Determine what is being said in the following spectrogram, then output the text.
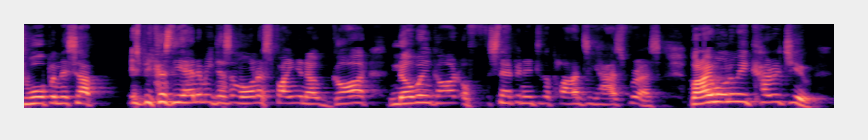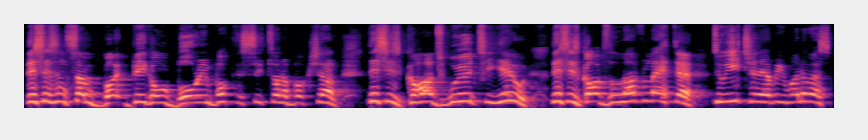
to open this up is because the enemy doesn't want us finding out God, knowing God, or stepping into the plans He has for us. But I want to encourage you. This isn't some big old boring book that sits on a bookshelf. This is God's word to you. This is God's love letter to each and every one of us.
